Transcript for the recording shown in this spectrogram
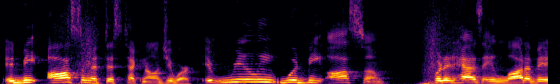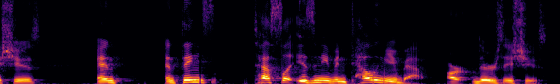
It'd be awesome if this technology worked. It really would be awesome, but it has a lot of issues And and things Tesla isn't even telling you about are there's issues.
